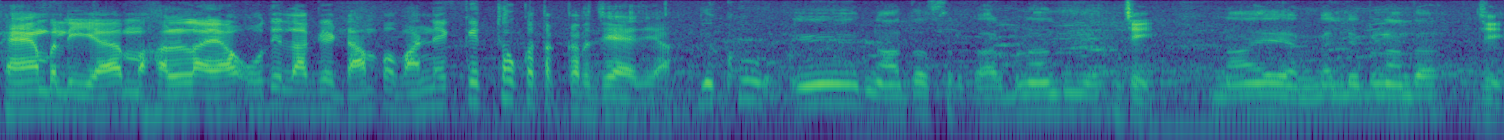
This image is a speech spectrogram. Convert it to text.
ਫੈਮਿਲੀ ਆ ਮਹੱਲਾ ਆ ਉਹਦੇ ਲਾਗੇ ਡੰਪ ਬਣਨੇ ਕਿੱਥੋਂ ਕੁ ਤੱਕ ਜਾਇਜ਼ ਆ? ਦੇਖੋ ਇਹ ਨਾ ਤਾਂ ਸਰਕਾਰ ਬਣਾਉਂਦੀ ਹੈ ਜੀ। ਨਾ ਇਹ ਐਮਐਲਏ ਬਣਾਉਂਦਾ। ਜੀ।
